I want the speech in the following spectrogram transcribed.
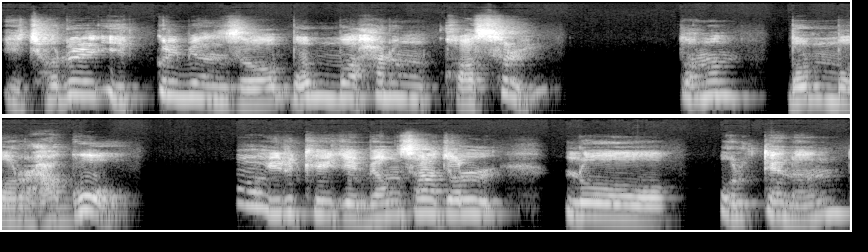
이 저를 이끌면서 뭐뭐 하는 것을 또는 뭐뭐라고 어, 이렇게 이제 명사절로 올 때는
